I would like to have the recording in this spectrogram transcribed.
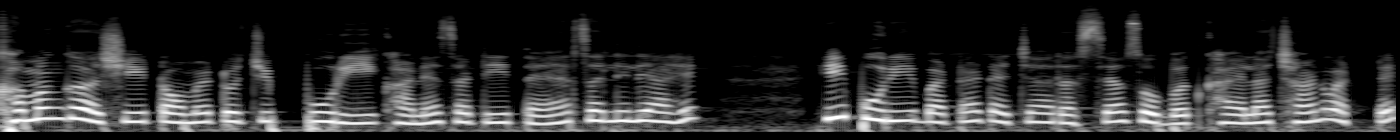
खमंग अशी टॉमॅटोची पुरी खाण्यासाठी तयार झालेली आहे. ही पुरी बटाट्याच्या रस्स्यासोबत खायला छान वाटते.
